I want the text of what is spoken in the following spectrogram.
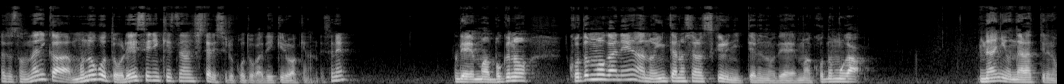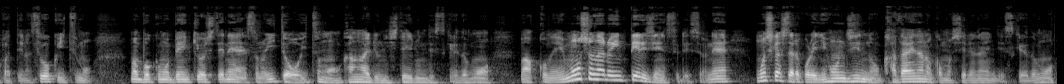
あとその何か物事を冷静に決断したりすることができるわけなんですね。で、まあ僕の子供がね、あの、インターナショナルスクールに行ってるので、まあ子供が、何を習ってるのかっていうのはすごくいつも、まあ僕も勉強してね、その意図をいつも考えるようにしているんですけれども、まあこのエモーショナルインテリジェンスですよね。もしかしたらこれ日本人の課題なのかもしれないんですけれども、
